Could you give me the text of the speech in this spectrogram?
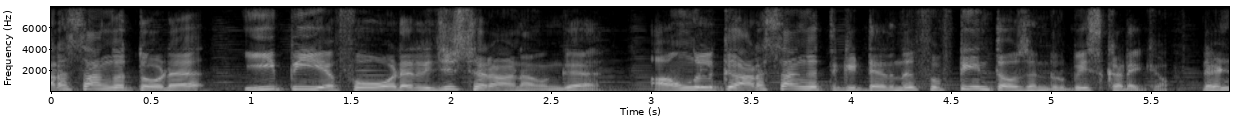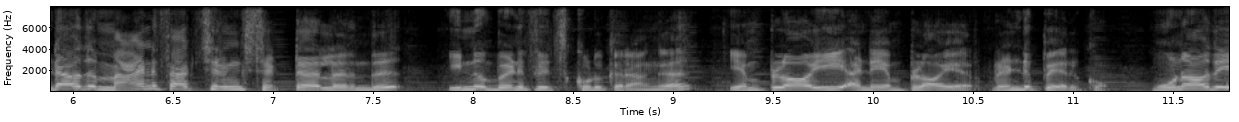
அரசாங்கத்தோட இபிஎஃப்ஓட ரிஜிஸ்டர் ஆனவங்க அவங்களுக்கு அரசாங்கத்துக்கிட்ட இருந்து ஃபிஃப்டீன் தௌசண்ட் ருபீஸ் கிடைக்கும். ரெண்டாவது மேனுஃபேக்சரிங் செக்டர்ல இருந்து இன்னும் பெனிஃபிட்ஸ் கொடுக்குறாங்க. எம்ப்ளாயி அண்ட் எம்ப்ளாயர் ரெண்டு பேருக்கும். மூணாவது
